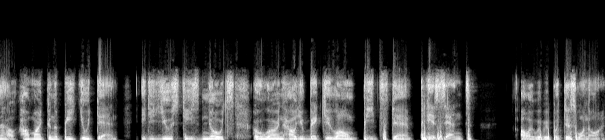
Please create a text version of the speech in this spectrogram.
out. How am I gonna beat you then? Did you use these notes or learn how you make your own beats then, pissant? Oh, Alright, let me put this one on.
